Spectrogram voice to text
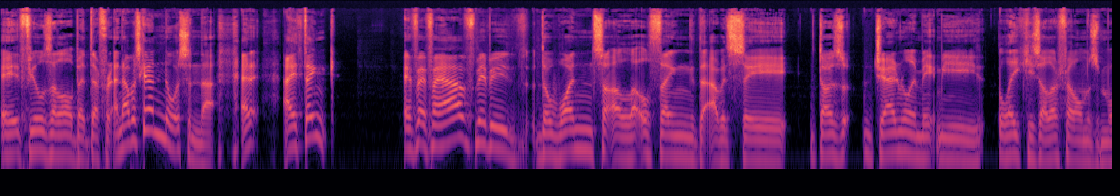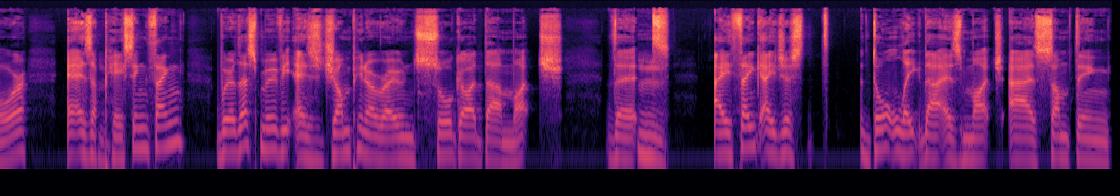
it feels a little bit different. And I was kind of noticing that, and I think if if I have maybe the one sort of little thing that I would say does generally make me like his other films more, it is a pacing thing where this movie is jumping around so goddamn much that Mm. I think I just don't like that as much as something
